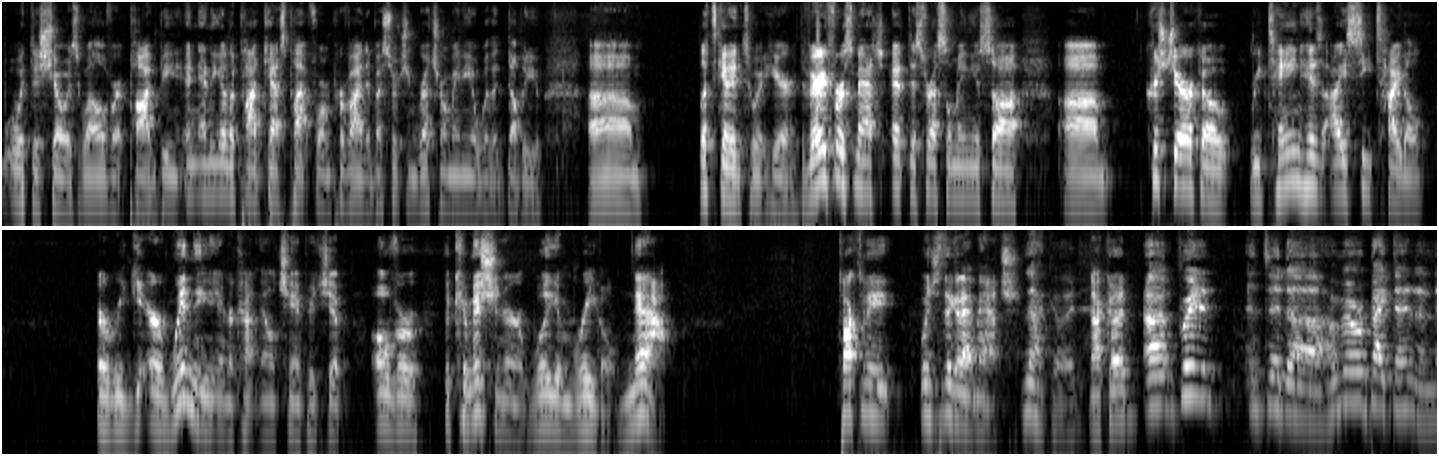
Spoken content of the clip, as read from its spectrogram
with this show as well over at Podbean and any other podcast platform provided by searching Retromania with a W. Um, let's get into it here. The very first match at this WrestleMania saw um, Chris Jericho retain his IC title or, or win the Intercontinental Championship over the commissioner William Regal. Now, talk to me. What did you think of that match? Not good. Not good. Uh, Brandon, did. Uh, I remember back then, and,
